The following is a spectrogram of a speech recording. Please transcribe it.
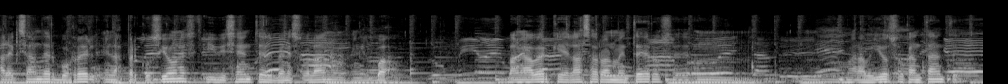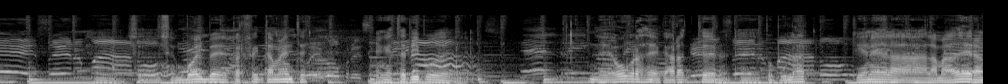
Alexander Borrell en las percusiones y Vicente el venezolano en el bajo. Van a ver que Lázaro Almenteros es un, maravilloso cantante, se desenvuelve perfectamente en este tipo de, obras de carácter eh, popular. Tiene la, madera,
